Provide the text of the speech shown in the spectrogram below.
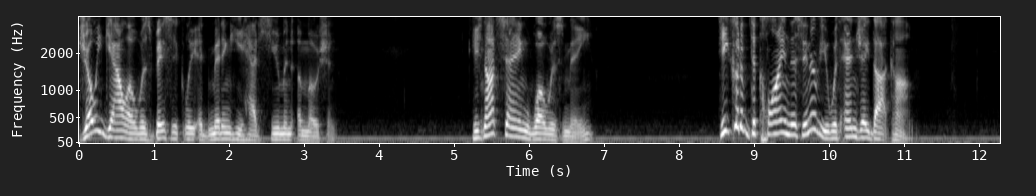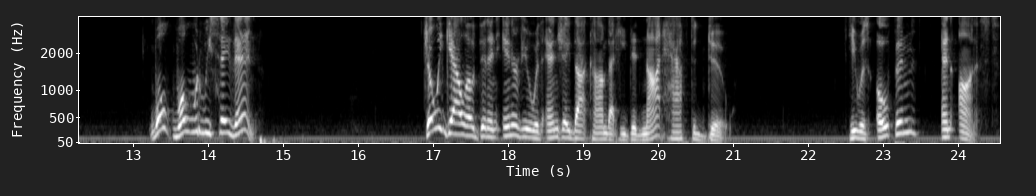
Joey Gallo was basically admitting he had human emotion. He's not saying, woe is me. He could have declined this interview with NJ.com. What, what would we say then? Joey Gallo did an interview with NJ.com that he did not have to do. He was open and honest.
